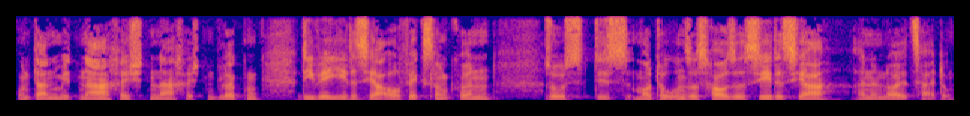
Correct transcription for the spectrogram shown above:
und dann mit Nachrichten, Nachrichtenblöcken, die wir jedes Jahr auch wechseln können. So ist das Motto unseres Hauses jedes Jahr eine neue Zeitung.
